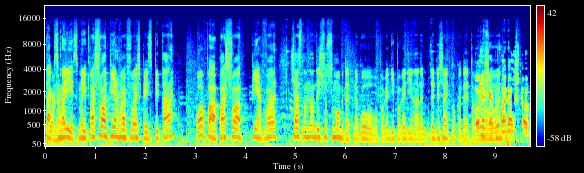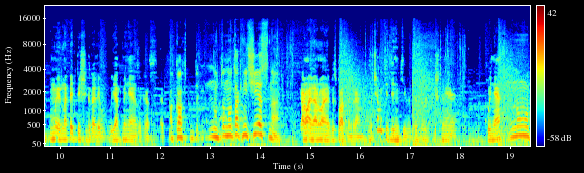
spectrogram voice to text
Так, Понял. смотри, смотри, пошла первая флешка из пита. Опа, пошла первая. Сейчас нам надо еще смог дать на голову. Погоди, погоди, надо добежать только до этого Помнишь, я головы. предлагал, что мы на 5000 играли? Я отменяю заказ. А как? Ну, ну так нечестно. Нормально, нормально, бесплатно играем. Зачем эти деньги? Вот это вот лишняя хуйня. Ну,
